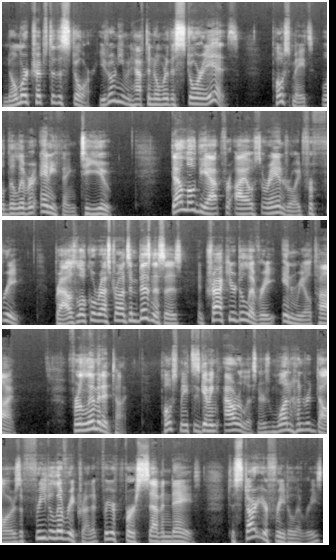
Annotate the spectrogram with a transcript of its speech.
No more trips to the store. You don't even have to know where the store is. Postmates will deliver anything to you. Download the app for iOS or Android for free. Browse local restaurants and businesses and track your delivery in real time. For a limited time, Postmates is giving our listeners $100 of free delivery credit for your first seven days. To start your free deliveries,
